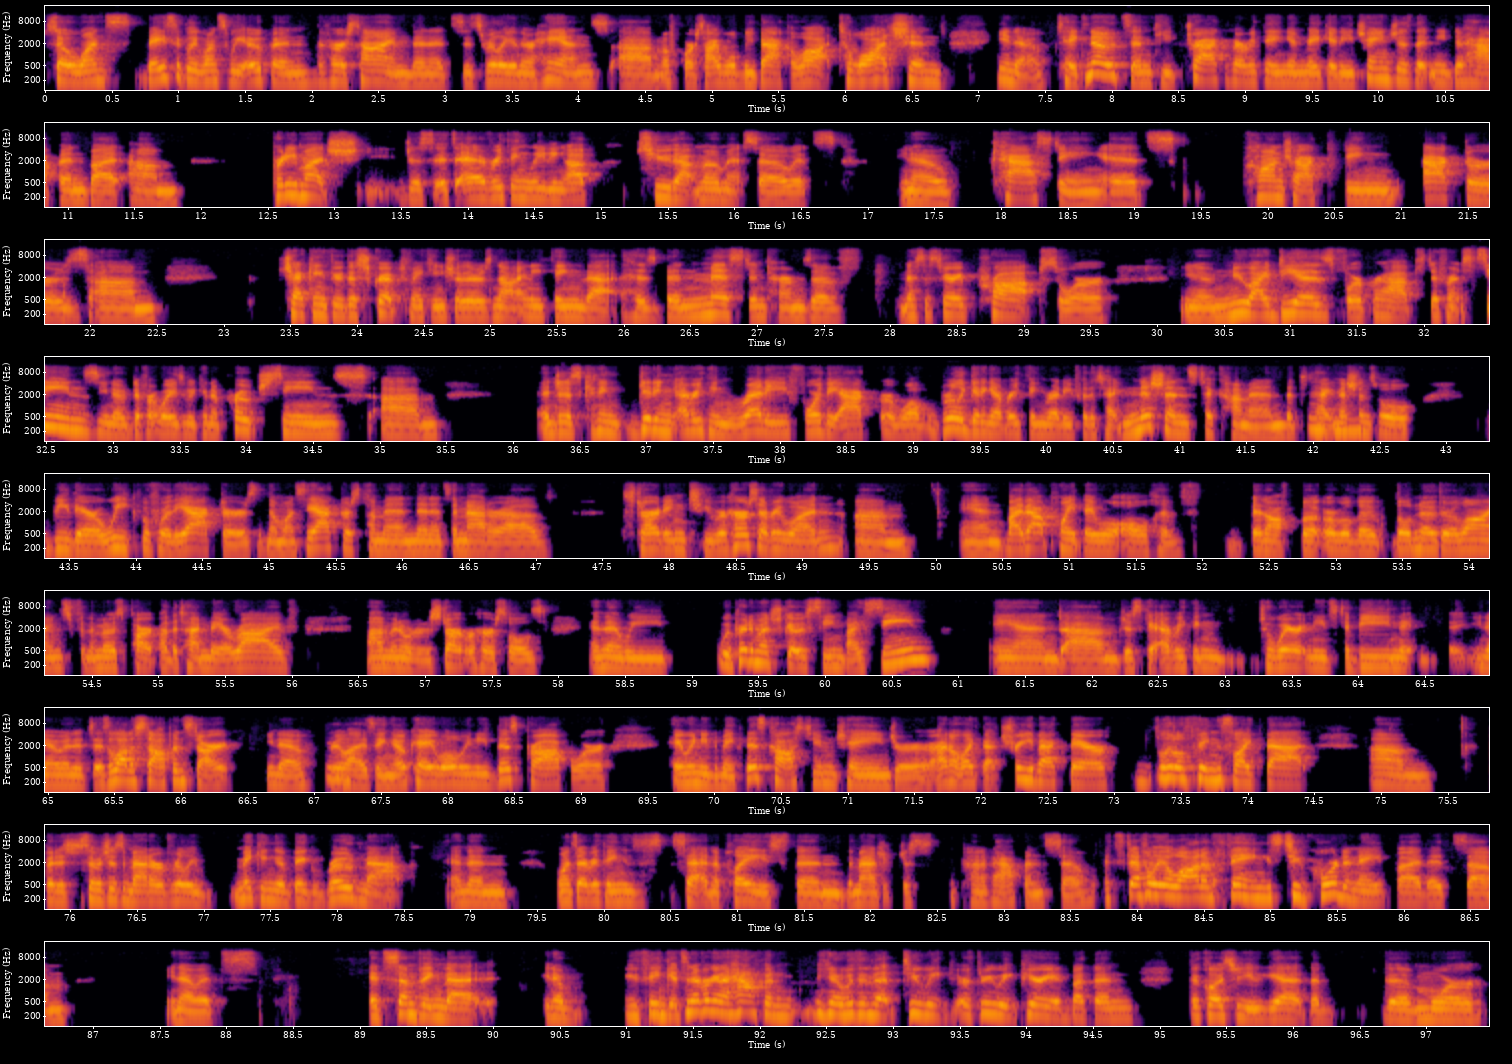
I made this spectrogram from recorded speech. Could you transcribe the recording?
so once basically once we open the first time then it's it's really in their hands. Um, of course i will be back a lot to watch and you know take notes and keep track of everything and make any changes that need to happen. But um, pretty much just it's everything leading up to that moment. So it's you know casting it's contracting actors um, checking through the script making sure there's not anything that has been missed in terms of necessary props or you know new ideas for perhaps different scenes you know different ways we can approach scenes um, and just getting getting everything ready for the actor well really getting everything ready for the technicians to come in the mm-hmm. technicians will be there a week before the actors and then once the actors come in then it's a matter of starting to rehearse everyone um, and by that point they will all have been off book or will they, they'll know their lines for the most part by the time they arrive um, in order to start rehearsals and then we we pretty much go scene by scene and um, just get everything to where it needs to be you know and it's, it's a lot of stop and start you know mm-hmm. realizing okay well we need this prop or hey we need to make this costume change or i don't like that tree back there little things like that um, but it's so it's just a matter of really making a big roadmap and then once everything's set into place then the magic just kind of happens so it's definitely a lot of things to coordinate but it's um you know it's it's something that you know you think it's never going to happen you know within that two week or three week period but then the closer you get the the more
